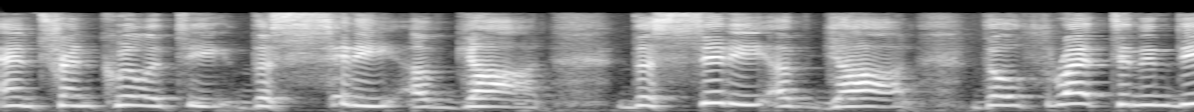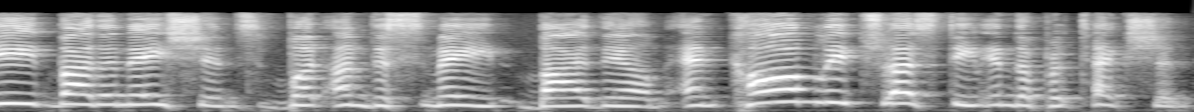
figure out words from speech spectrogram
and tranquility, the city of God. The city of God, though threatened indeed by the nations, but undismayed by them, and calmly trusting in the protection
